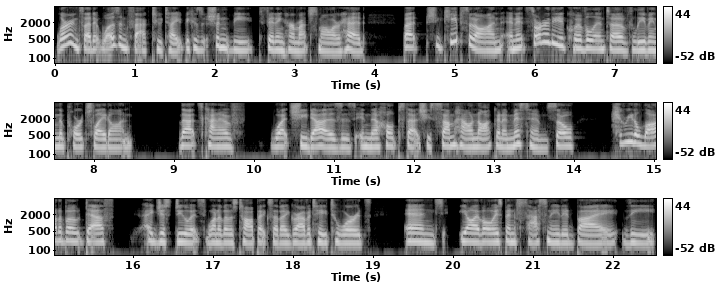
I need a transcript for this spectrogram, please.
learns that it was in fact too tight because it shouldn't be fitting her much smaller head. But she keeps it on, and it's sort of the equivalent of leaving the porch light on. That's kind of what she does, is in the hopes that she's somehow not going to miss him. So I read a lot about death. I just do. It's one of those topics that I gravitate towards. And, you know, I've always been fascinated by the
